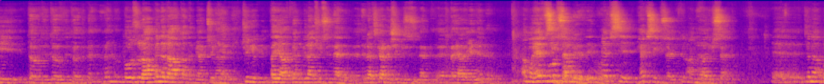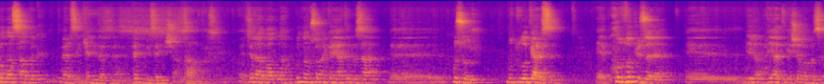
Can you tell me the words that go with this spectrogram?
bir dövdü dövdü dövdü. Ben, ben doğrusu rahat, ben de rahatladım yani. Çünkü Evet. çünkü dayağı ben Miraç yüzünden, Miraç kardeşimiz yüzünden e, dayağı yedim. Ama hepsi Bunu güzel. sanmıyor değil mi? Hepsi, hepsi güzel. Bütün anılar Evet. güzel. E, Cenab-ı Allah sağlık versin kendilerine. Hepimize inşallah. Sağ olasın. E, Cenab-ı Allah bundan sonraki hayatımıza e, huzur, mutluluk versin. E, kulluk üzere e, bir hayat yaşamamızı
